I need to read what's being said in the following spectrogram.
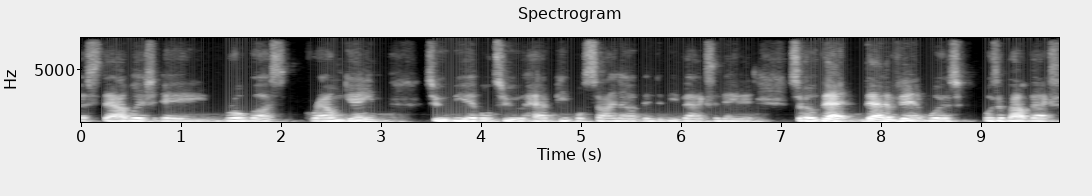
establish a robust ground game to be able to have people sign up and to be vaccinated. So that that event was was about vac-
